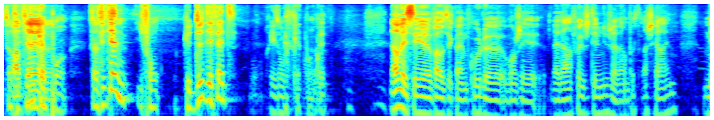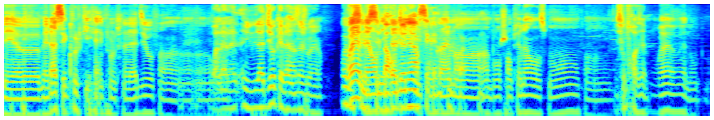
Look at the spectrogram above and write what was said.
Saint-Etienne, après, 4 euh, points. Saint-Etienne, ils font que deux défaites. Bon, après, ils ont 4 points. quoi. Ouais. Non, mais c'est enfin, c'est quand même cool. euh, Bon, j'ai la dernière fois que j'étais venu, j'avais un peu craché Rennes. Mais, euh, mais là, c'est cool qu'ils gagnent contre la Lazio. Enfin, euh, Voilà, la- une Lazio qui avait rien à jouer. hein. Ouais, mais c'est en Italie, c'est font quand même, cool, un, un bon championnat en ce moment. Enfin, Ils sont troisième. ouais, ouais, donc bon,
